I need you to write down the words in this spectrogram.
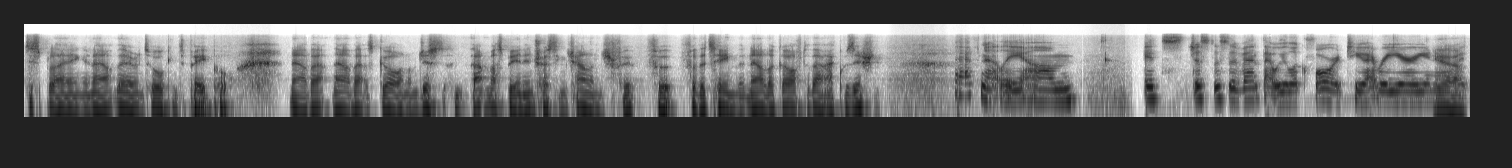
displaying and out there and talking to people, now that now that's gone. I'm just that must be an interesting challenge for for for the team that now look after that acquisition. Definitely. Um, it's just this event that we look forward to every year. You know, Yeah. It-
